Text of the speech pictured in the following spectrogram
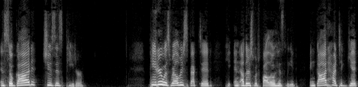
And so God chooses Peter. Peter was well respected, and others would follow his lead. And God had to get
